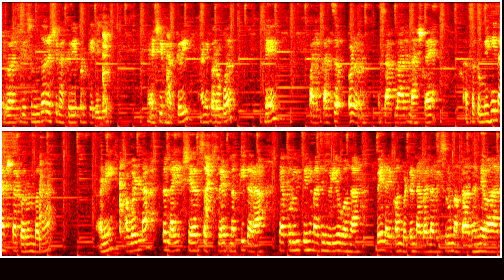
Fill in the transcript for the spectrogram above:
बघा किती सुंदर अशी भाकरी पण केलेली आहे. अशी भाकरी आणि बरोबर हे पालकाचं अळण असा आपला आज नाश्ता आहे. असं तुम्हीही नाश्ता करून बघा. आणि आवडला तर लाईक शेअर सबस्क्राईब नक्की करा. त्यापूर्वीचेही माझे व्हिडिओ बघा. बेल आयकॉन बटन दाबायला विसरू नका. धन्यवाद.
